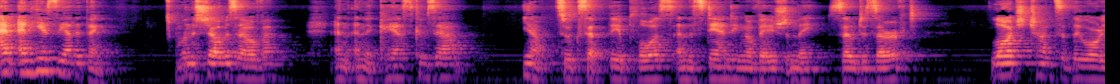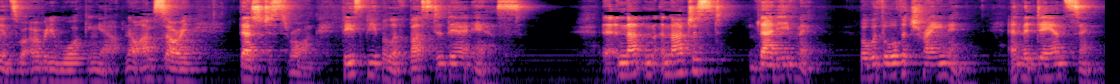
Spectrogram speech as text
And, and here's the other thing. When the show is over and, and the cast comes out, you know, to accept the applause and the standing ovation they so deserved, large chunks of the audience were already walking out. No, I'm sorry. That's just wrong. These people have busted their ass not, not just that evening, but with all the training and the dancing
